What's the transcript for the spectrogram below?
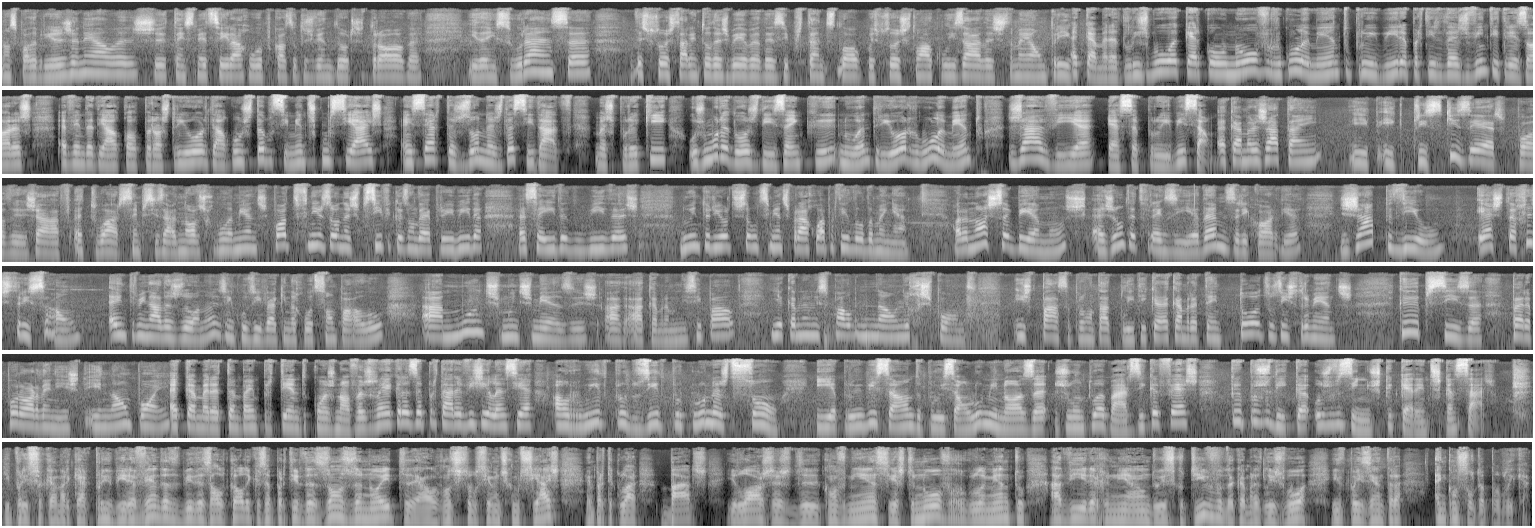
não se pode abrir as janelas, tem-se medo de sair à rua por causa dos vendedores de droga e da insegurança, das pessoas estarem todas bêbadas e, portanto, logo as pessoas que estão alcoolizadas também é um perigo. A Câmara de Lisboa quer, com o novo regulamento, proibir a partir das 23 horas a venda de álcool para o exterior de alguns estabelecimentos comerciais em certas zonas da cidade. Mas por aqui, os moradores dizem que no anterior regulamento já havia essa proibição. A Câmara já tem e, e por isso, se quiser, pode já atuar sem precisar de novos regulamentos, pode definir zonas específicas onde é proibida a saída de bebidas no interior dos estabelecimentos para a rua a partir da manhã. Ora, nós sabemos, a Junta de Freguesia da Misericórdia já pediu esta restrição em determinadas zonas, inclusive aqui na Rua de São Paulo, há muitos, muitos meses à, à Câmara Municipal e a Câmara Municipal não lhe responde. Isto passa por vontade política, a Câmara tem todos os instrumentos que precisa para pôr ordem nisto e não põe. A Câmara também pretende, com as novas regras, apertar a vigilância ao ruído produzido por colunas de som e a proibição de poluição luminosa junto a bares e cafés que prejudica os vizinhos que querem descansar. E por isso a Câmara quer proibir a venda de bebidas alcoólicas a partir das 11 da noite em alguns estabelecimentos comerciais, em particular bares e lojas de conveniência. Este novo regulamento ir à reunião do Executivo da Câmara de Lisboa e depois entra em consulta pública.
